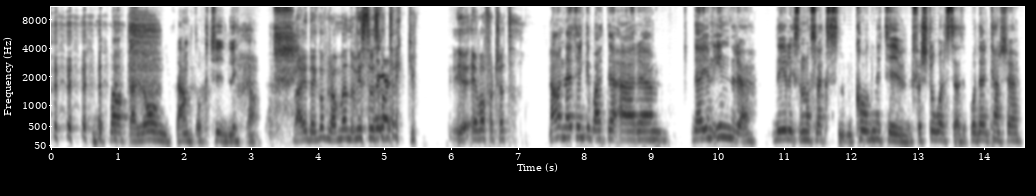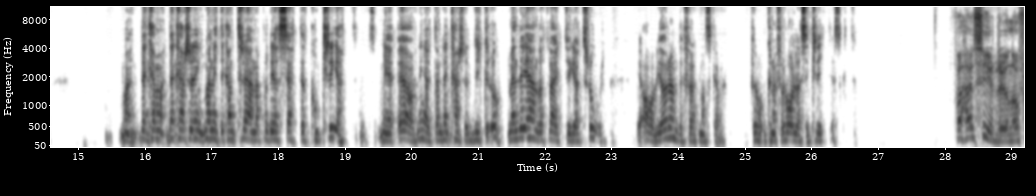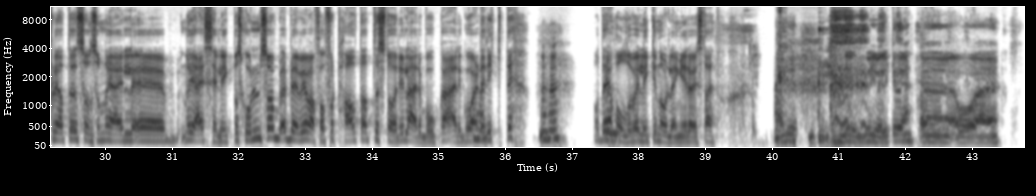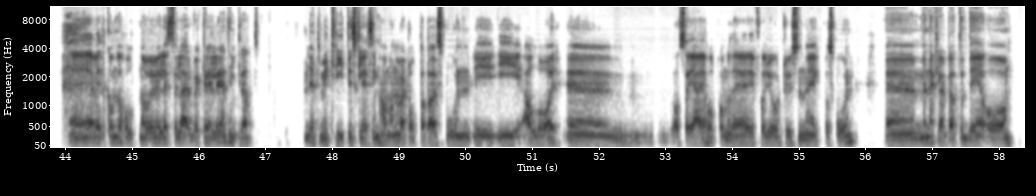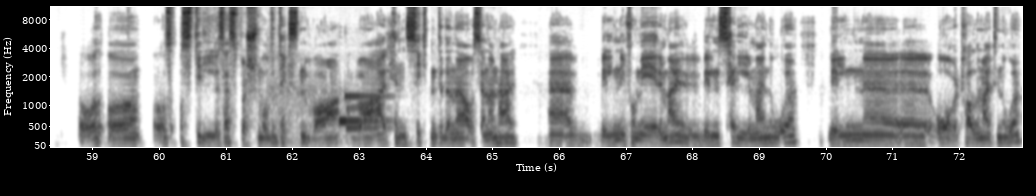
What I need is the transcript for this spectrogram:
du pratar långsamt och tydligt. Ja. nei, det går bra, men hvis dere skal trekke Eva, fortsett. Ja, nei, jeg tenker bare at det är, eh, det er jo en indre det er liksom noen slags kognitiv forståelse, og den kanskje man, den, kan, den kanskje man ikke kan trene på det settet konkret med øvninger, utan den kanskje dyker opp. Men det er ändå et verktyg jeg tror er avgjørende for at man skal kunne forholde seg kritisk. For her sier dere jo noe, fordi at sånn som når jeg, eh, når jeg selv gikk på skolen, så ble vi i hvert fall fortalt at det står i læreboka 'ergo er det riktig'. Mhm. Og det holder vel ikke nå lenger, Øystein? Nei, det, det, det gjør ikke det. Uh, og uh, jeg vet ikke om det holdt når vi leste lærebøker heller. Jeg tenker at dette med kritisk lesing har man jo vært opptatt av i skolen i, i alle år. Uh, også jeg holdt på med det i forrige årtusen da jeg gikk på skolen. Eh, men det er klart at det å, å, å, å, stille seg spørsmål til teksten, hva, hva er hensikten til denne avsenderen her? Eh, vil den informere meg? Vil den selge meg noe? Vil den eh, overtale meg til noe?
